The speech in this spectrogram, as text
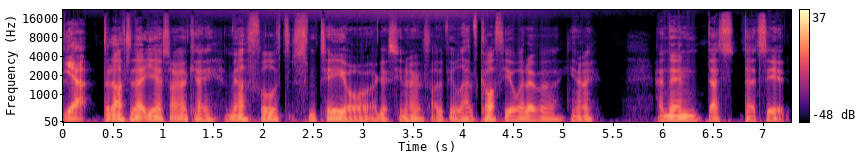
Yeah, But after that, yeah, it's like, okay, a mouthful of some tea, or I guess, you know, if other people have coffee or whatever, you know, and then that's that's it.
